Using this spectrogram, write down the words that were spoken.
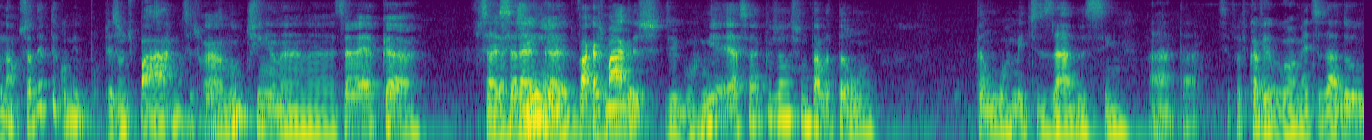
Não, tu já deve ter comido pô, presunto de Parma, essas Ah, coisas. não tinha na, nessa época Essa, essa era a tinha? época de vacas magras? de gourmet, essa época eu já não tava tão, tão gourmetizado assim. Ah, tá. Você foi ficar gourmetizado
